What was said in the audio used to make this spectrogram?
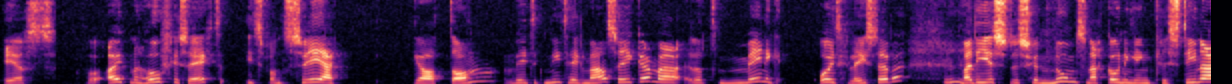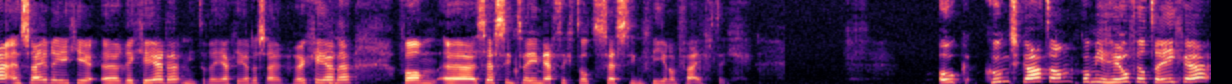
eerst, uit mijn hoofd gezegd, iets van Sveagatan. Weet ik niet helemaal zeker, maar dat meen ik ooit gelezen te hebben. Hmm. Maar die is dus genoemd naar koningin Christina. En zij reageer, eh, regeerde, niet reageerde, zij regeerde van eh, 1632 tot 1654. Ook Koensgatan kom je heel veel tegen.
